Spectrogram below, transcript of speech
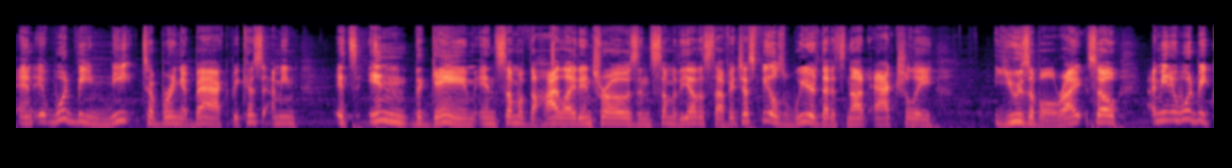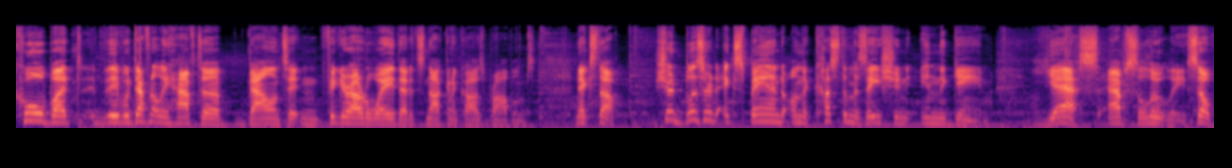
and it would be neat to bring it back because, I mean, it's in the game in some of the highlight intros and some of the other stuff. It just feels weird that it's not actually usable, right? So, I mean, it would be cool, but they would definitely have to balance it and figure out a way that it's not going to cause problems. Next up, should Blizzard expand on the customization in the game? Yes, absolutely. So,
